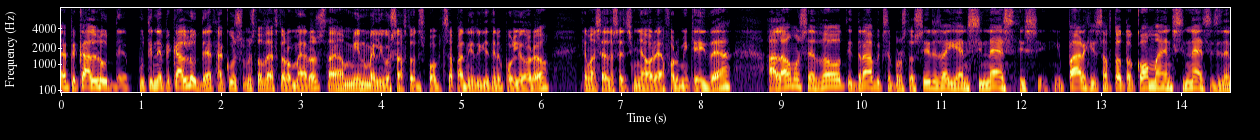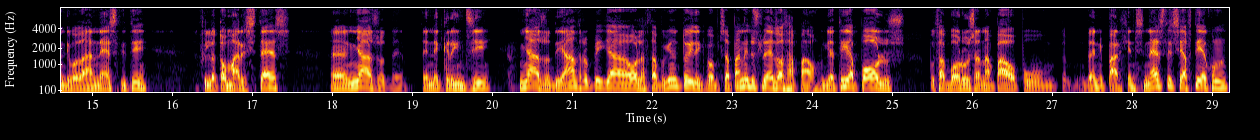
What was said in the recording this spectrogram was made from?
επικαλούνται. Που την επικαλούνται, θα ακούσουμε στο δεύτερο μέρος. Θα μείνουμε λίγο σε αυτό της Πόπη Τσαπανίδου, γιατί είναι πολύ ωραίο και μας έδωσε έτσι μια ωραία αφορμή και ιδέα. Αλλά όμως εδώ την τράβηξε προς το ΣΥΡΙΖΑ η ενσυναίσθηση. Υπάρχει σε αυτό το κόμμα ενσυναίσθηση. Δεν είναι τίποτα ανέστητη. Φιλοτομαριστές ε, νοιάζονται. Δεν είναι κρίντζι. Νοιάζονται οι άνθρωποι για όλα αυτά που γίνονται. Το είδε και η Πόπη Τσαπανίδου. Λέει: Εδώ θα πάω. Γιατί από όλους που θα μπορούσα να πάω που δεν υπάρχει ενσυναίσθηση, αυτοί έχουν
